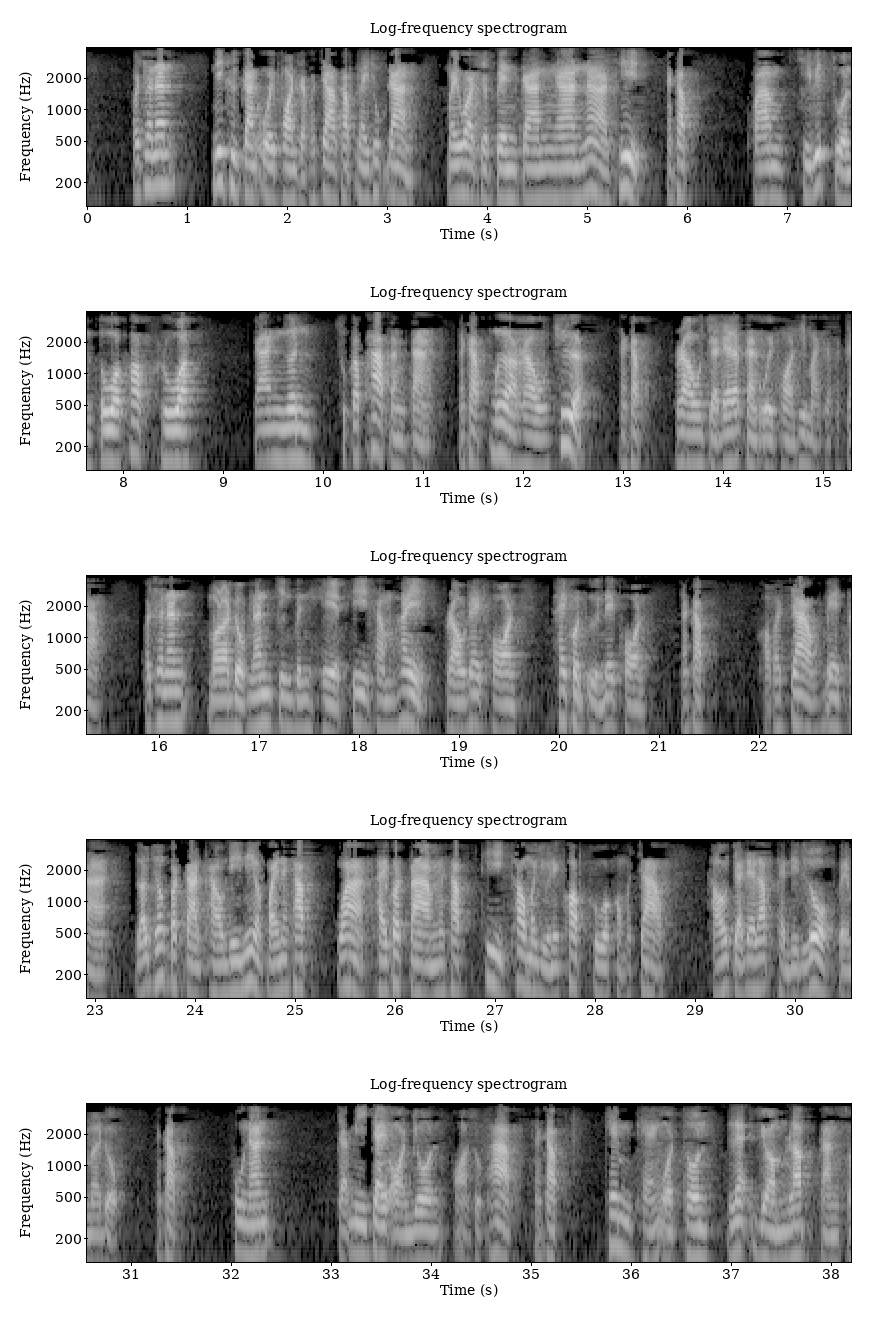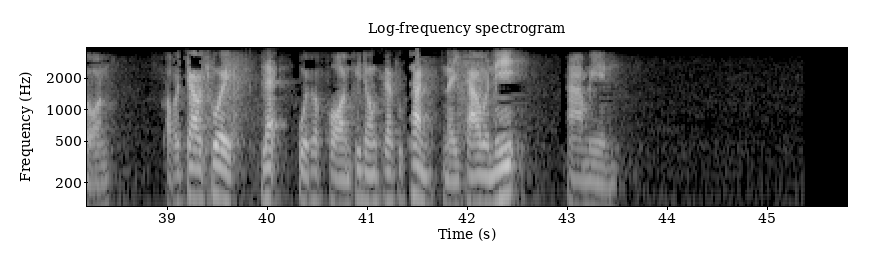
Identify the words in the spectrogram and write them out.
เพราะฉะนั้นนี่คือการอวยพรจากพระเจ้าครับในทุกด้าน ไม่ว่าจะเป็นการงานหน้าที่นะครับ ความชีวิตส่วนตัวครอบครัว การเงินสุขภาพต่างๆนะครับ เมื่อเราเชื่อนะครับ เราจะได้รับการอวยพรที่มาจากพระเจ้า ราะฉะนั้นมรดกนั้นจึงเป็นเหตุที่ทำให้เราได้พร ให้คนอื่นได้พรนะครับ ขอพระเจ้าเมตตา เราต้องประกาศข่าวดีนี้ออกไปนะครับ ว่าใครก็ตามนะครับ ที่เข้ามาอยู่ในครอบครัวของพระเจ้า เขาจะได้รับแผ่นดินโลกเป็นมรดกนะครับ ผู้นั้นจะมีใจอ่อนโยนอ่อนสุภาพนะครับ เข้มแข็งอดทนและยอมรับการสอน ขอพระเจ้าช่วย และอวยพรพี่น้องทุกท่านในเช้าวันนี้ อาเมน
